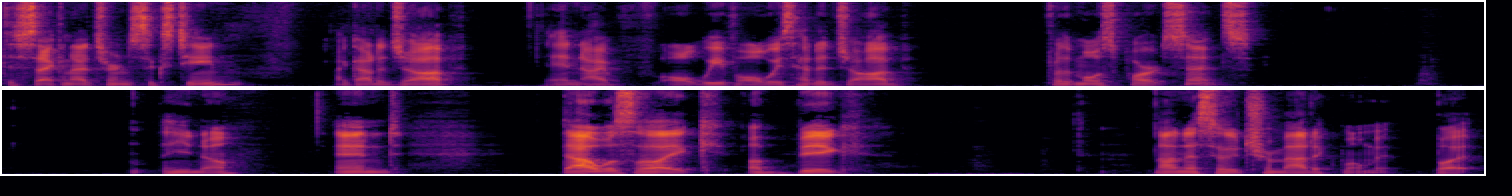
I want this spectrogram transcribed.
the second I turned 16, I got a job, and I've all we've always had a job for the most part since. You know, and that was like a big, not necessarily traumatic moment, but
